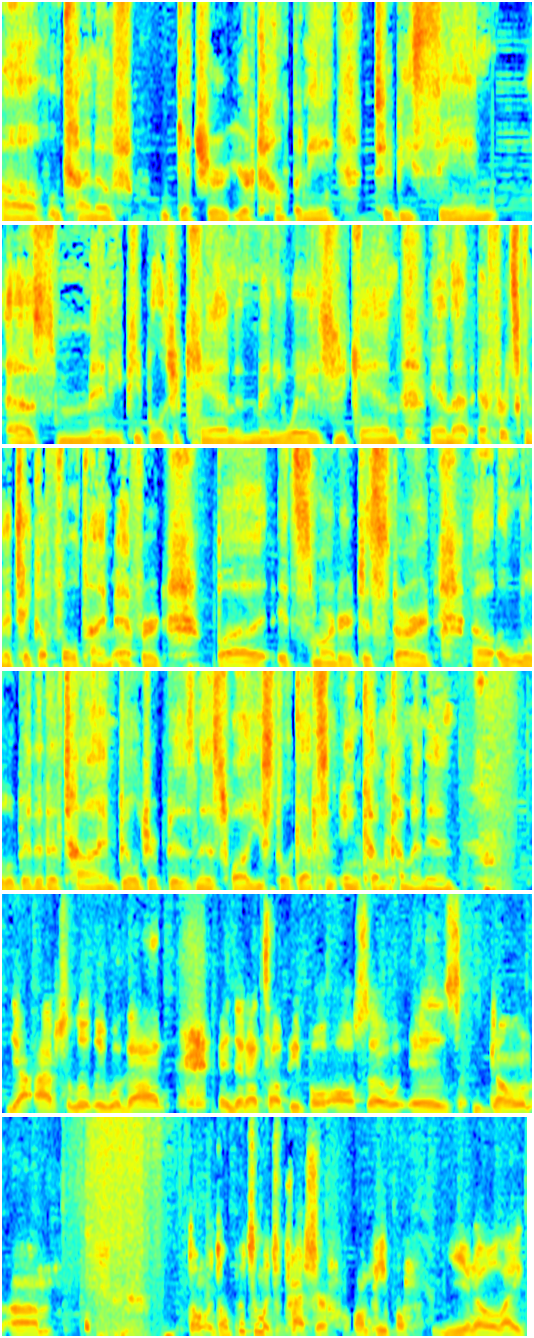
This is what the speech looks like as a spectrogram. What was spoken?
uh, kind of get your your company to be seen as many people as you can in many ways as you can and that effort's going to take a full-time effort but it's smarter to start uh, a little bit at a time build your business while you still got some income coming in yeah absolutely well that and then i tell people also is don't um don't don't put too much pressure on people. You know, like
